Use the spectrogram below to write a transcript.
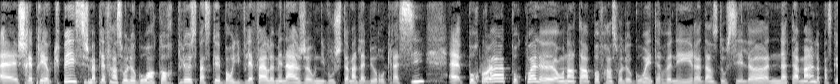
euh, je serais préoccupée. Si je m'appelais François Legault, encore plus, parce que bon, il voulait faire le ménage au niveau justement de la bureaucratie. Euh, pourquoi pourquoi le, on n'entend pas François Legault intervenir dans ce dossier-là, notamment là, parce que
